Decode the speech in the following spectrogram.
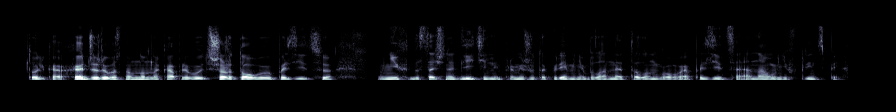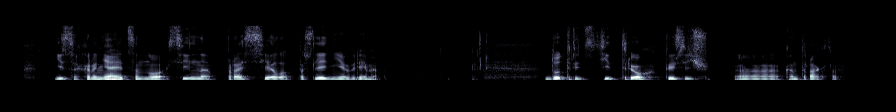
только хеджеры в основном накапливают шортовую позицию. У них достаточно длительный промежуток времени была нетто-лонговая позиция, она у них в принципе и сохраняется, но сильно просела в последнее время. До 33 тысяч э, контрактов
